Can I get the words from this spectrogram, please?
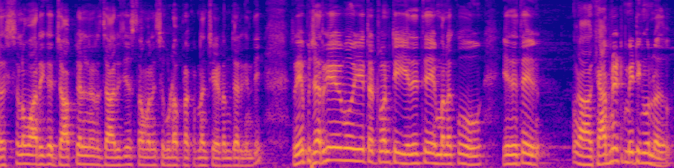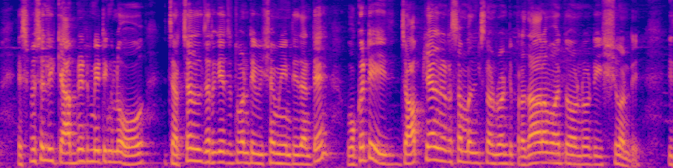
దశల వారీగా జాబ్ క్యాలెండర్ జారీ చేస్తామనేసి కూడా ప్రకటన చేయడం జరిగింది. రేపు జరగబోయేటటువంటి ఏదైతే మనకు ఏదైతే క్యాబినెట్ మీటింగ్ ఉన్నదో ఎస్పెషల్లీ క్యాబినెట్ మీటింగ్లో చర్చలు జరిగేటటువంటి విషయం ఏంటిదంటే ఒకటి జాబ్ క్యాలెండర్ సంబంధించినటువంటి ప్రధానమైనటువంటి ఇష్యూ అండి. ఈ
